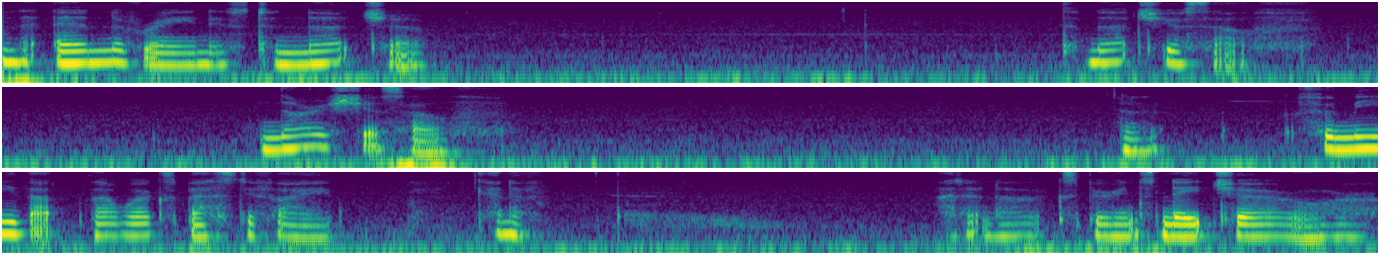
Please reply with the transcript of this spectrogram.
And the end of rain is to nurture. To nurture yourself. Nourish yourself. And for me, that, that works best if I kind of, I don't know, experience nature or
